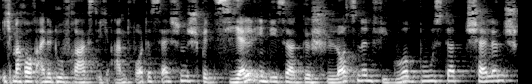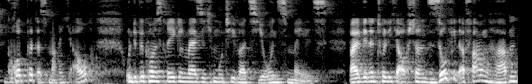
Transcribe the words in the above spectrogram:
Ich mache auch eine Du fragst, ich antworte Session, speziell in dieser geschlossenen Figur-Booster Challenge Gruppe. Das mache ich auch. Und du bekommst regelmäßig Motivationsmails weil wir natürlich auch schon so viel Erfahrung haben,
